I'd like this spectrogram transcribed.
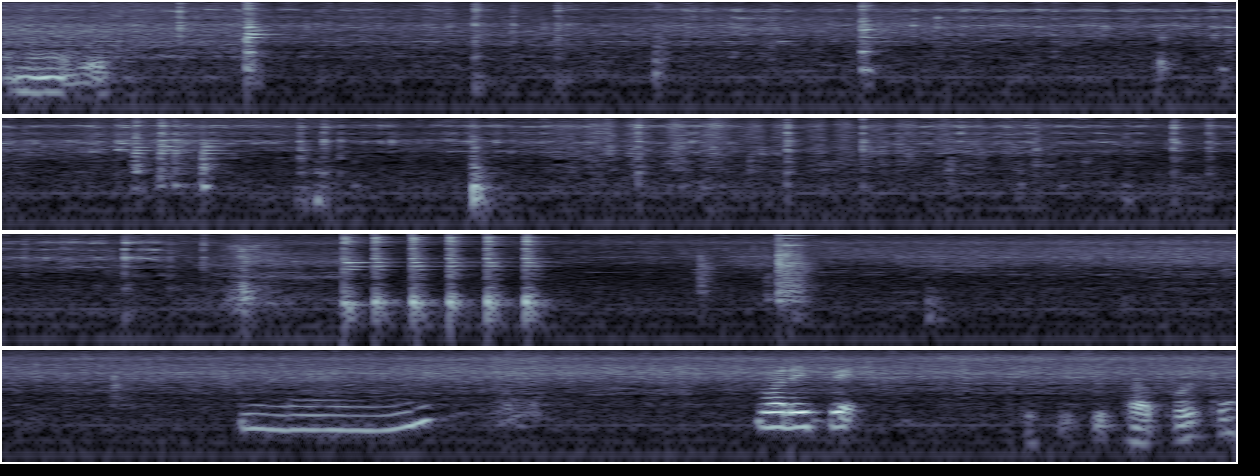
And then it will What is it? This is the paprika.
